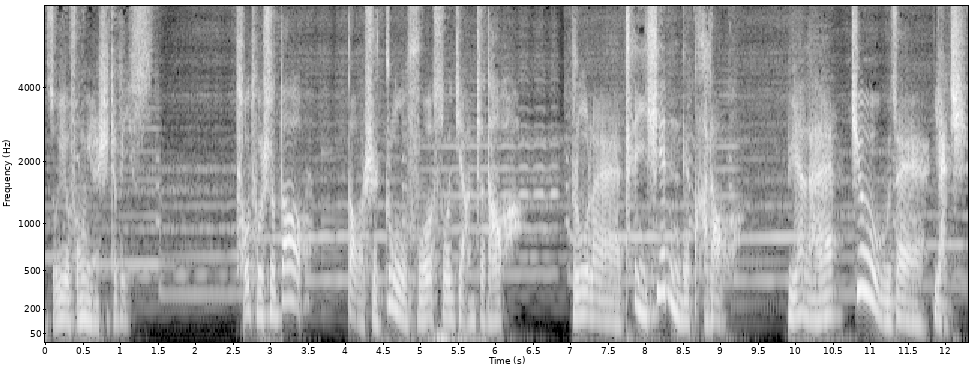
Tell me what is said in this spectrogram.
左右逢源是这个意思。头头是道，道是诸佛所讲之道啊，如来称性的大道啊。原来就在眼前。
